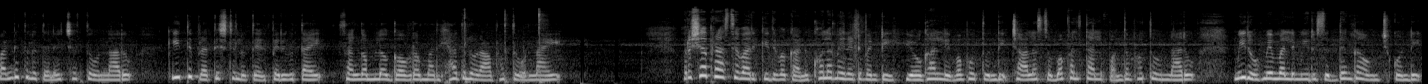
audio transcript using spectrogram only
పండితులు తెలియచేస్తూ ఉన్నారు. కీర్తి ప్రతిష్టలు పెరుగుతాయి. సంఘంలో గౌరవ మర్యాదలు రాబోతూ ఉన్నాయి. వృషభ రాశి వారికి ఇది ఒక అనుకూలమైనటువంటి యోగాలను ఇవ్వబోతుంది. చాలా శుభ ఫలితాలు పొందబోతూ ఉన్నారు. మీరు మిమ్మల్ని మీరు సిద్ధంగా ఉంచుకోండి.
